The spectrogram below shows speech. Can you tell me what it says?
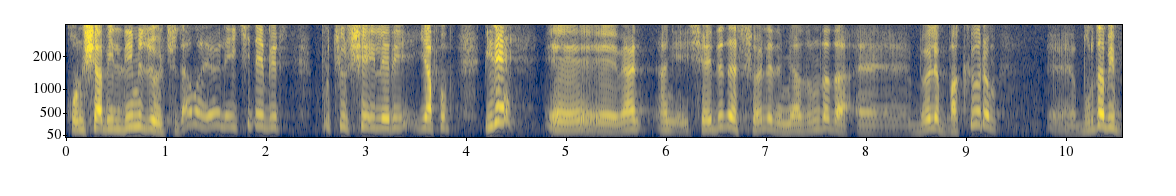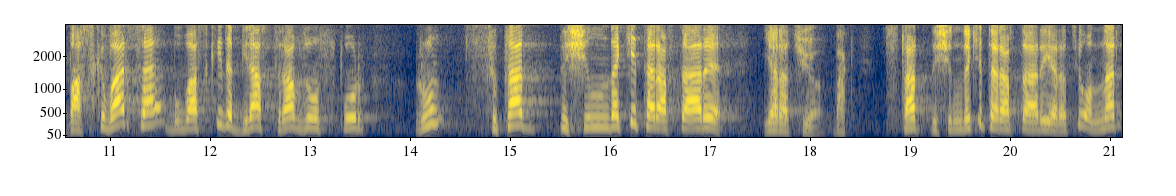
Konuşabildiğimiz ölçüde ama öyle ikide bir bu tür şeyleri yapıp bir de e, ben hani şeyde de söyledim yazımda da e, böyle bakıyorum e, burada bir baskı varsa bu baskıyı da biraz Trabzonspor'un stad dışındaki taraftarı yaratıyor. Bak stad dışındaki taraftarı yaratıyor. Onlar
